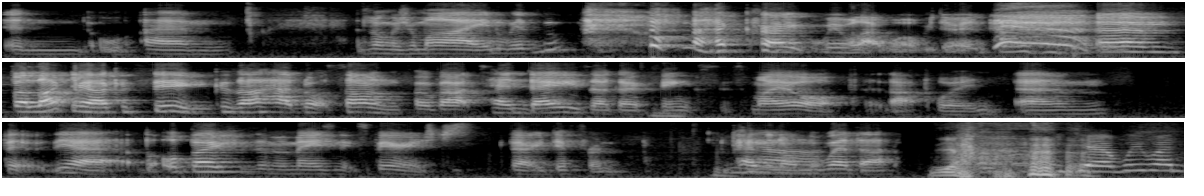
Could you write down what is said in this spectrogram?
and um, as long as you're mine with Matt Croke. We were like, what are we doing? Um, but luckily I could sing because I had not sung for about 10 days, I don't think, since my op at that point. Um, but yeah, but both of them amazing experience, just very different, depending on the weather. yeah. yeah, we went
